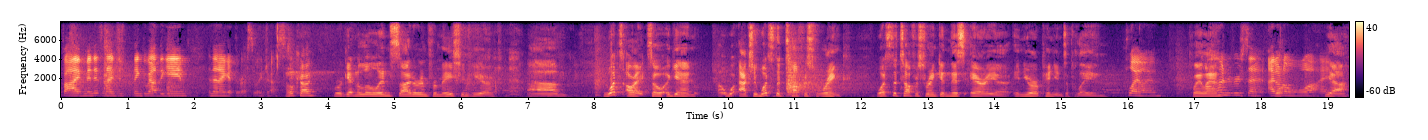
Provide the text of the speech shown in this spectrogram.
five minutes, and I just think about the game, and then I get the rest of the way dressed. Okay, we're getting a little insider information here. Um, what's all right? So again, uh, wh- actually, what's the toughest rink? What's the toughest rink in this area, in your opinion, to play in? Playland. Playland. 100%. I don't Well, know why. Yeah.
